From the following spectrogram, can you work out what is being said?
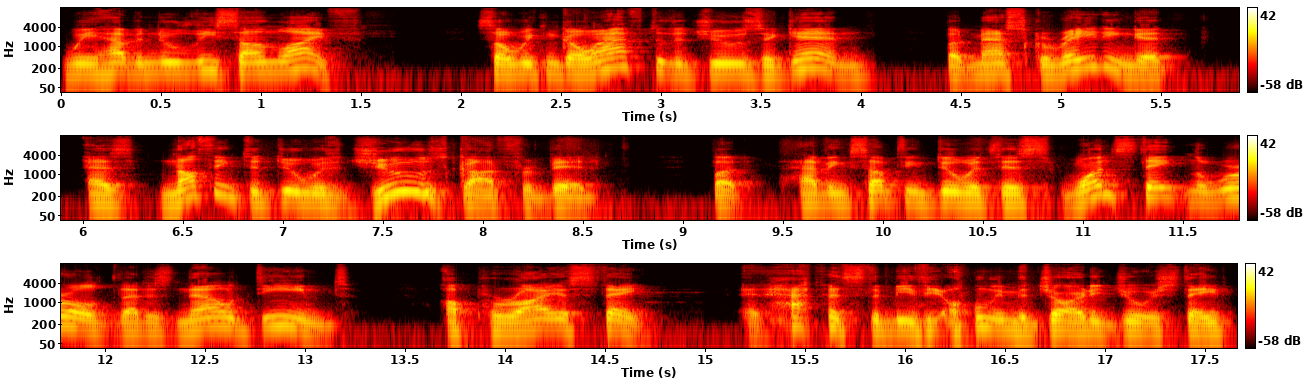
we have a new lease on life. So we can go after the Jews again, but masquerading it as nothing to do with Jews, God forbid, but having something to do with this one state in the world that is now deemed a pariah state. It happens to be the only majority Jewish state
